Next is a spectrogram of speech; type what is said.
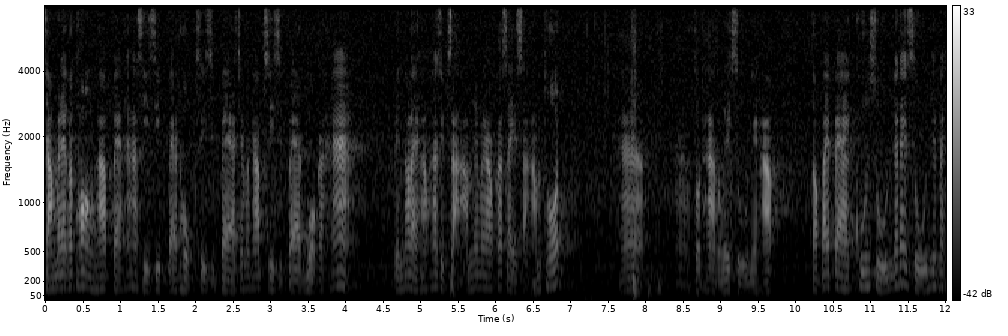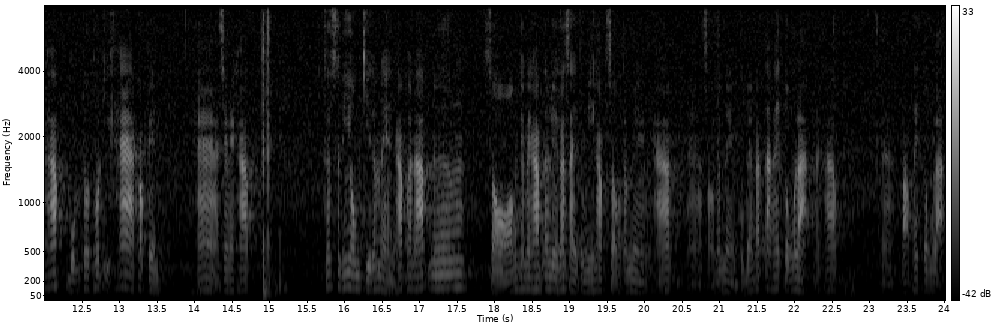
จำไม่ได้ก็ท่องครับ85 40 86 48ใช่ไหมครับ48บวกกับ5เป็นเท่าไหร่ครับ53ใช่ไหมครับ ก็ใส่3ทด5อ่าทด5ตรงเลข0เนี่ยครับ ต่อไป8คูณ0ก็ได้0ใช่ไหมครับ บวกตัวทดอีก5ก็เป็น5ใช่ไหมครับ ทศนิยมกี่ตำแหน่งครับก็นับ1 2ใช่ไหมครับ นักเรียนก็ใส่ตรงนี้ครับ2ตำแหน่งครับสองตำแหน่งครูแบงค์ก็ตั้งให้ตรงหลักนะครับ ปรับให้ตรงหลัก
